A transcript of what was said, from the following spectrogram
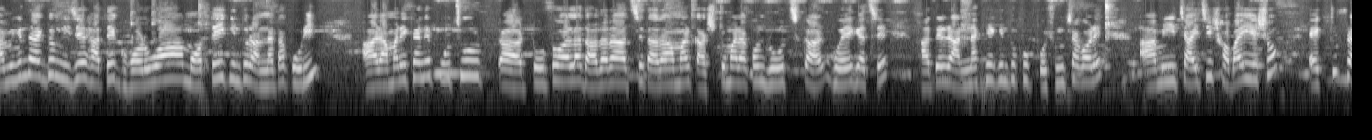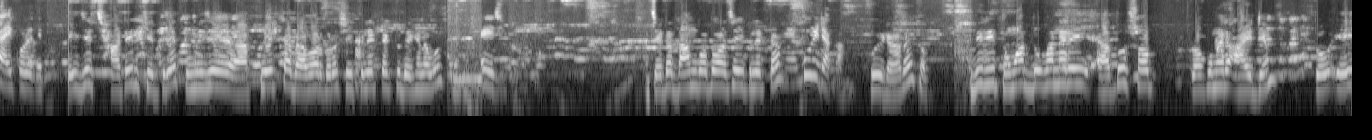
আমি কিন্তু একদম নিজের হাতে ঘরোয়া মতেই কিন্তু রান্নাটা করি। আর আমার এখানে প্রচুর টোটোওয়ালা দাদারা আছে তারা আমার কাস্টমার এখন রোজকার হয়ে গেছে। হাতের রান্না খেয়ে কিন্তু খুব প্রশংসা করে। আমি চাইছি সবাই এসো একটু ট্রাই করে দেবে এই যে ছাটের ক্ষেত্রে তুমি যে প্লেটটা ব্যবহার করো সেই প্লেটটা একটু দেখে নেব এই যে। আচ্ছা এটার দাম কত আছে এই প্লেটটা কুড়ি টাকা। কুড়ি টাকা তাই তো? দিদি তোমার দোকানের এই এত সব রকমের আইটেম তো এই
